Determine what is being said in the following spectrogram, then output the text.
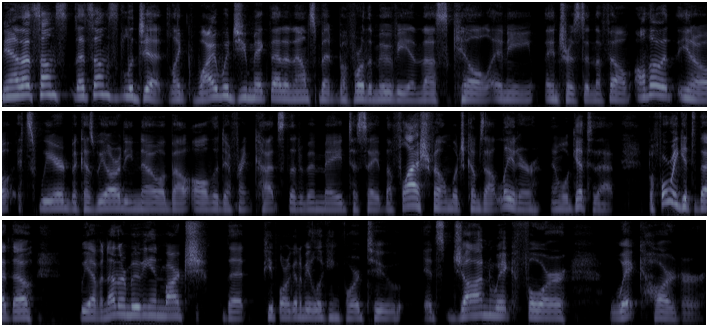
Yeah, that sounds that sounds legit. Like, why would you make that announcement before the movie and thus kill any interest in the film? Although, it, you know, it's weird because we already know about all the different cuts that have been made to say the Flash film, which comes out later, and we'll get to that. Before we get to that, though, we have another movie in March that people are going to be looking forward to. It's John Wick for Wick Harder.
